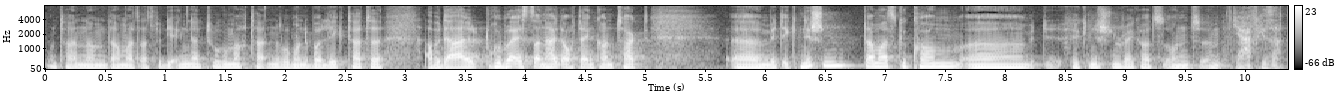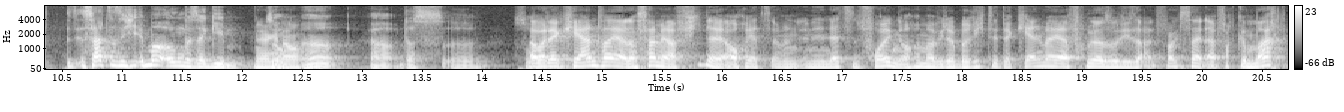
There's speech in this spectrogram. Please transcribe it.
unter anderem damals, als wir die England-Tour gemacht hatten, wo man überlegt hatte. Aber darüber ist dann halt auch dein Kontakt äh, mit Ignition damals gekommen, äh, mit Ignition Records und ähm, ja, wie gesagt, es, hatte sich immer irgendwas ergeben. Ja, so, genau. äh, ja, das äh, so. Aber der Kern war ja, das haben ja viele auch jetzt in, in den letzten Folgen auch immer wieder berichtet, der Kern war ja früher so diese Anfangszeit einfach gemacht.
